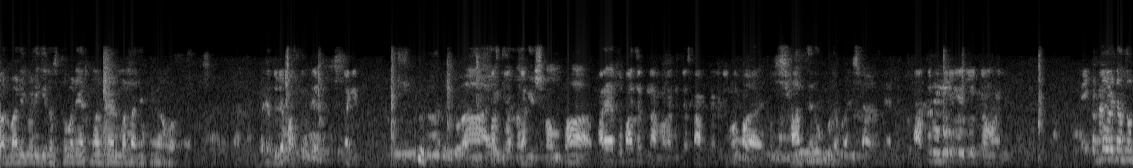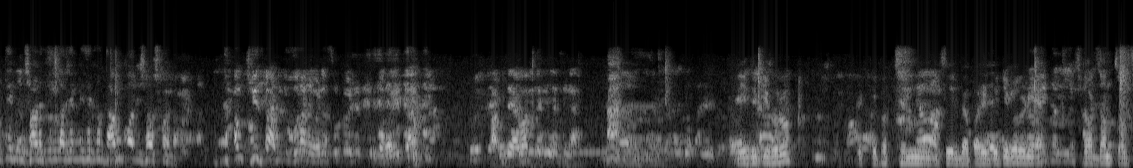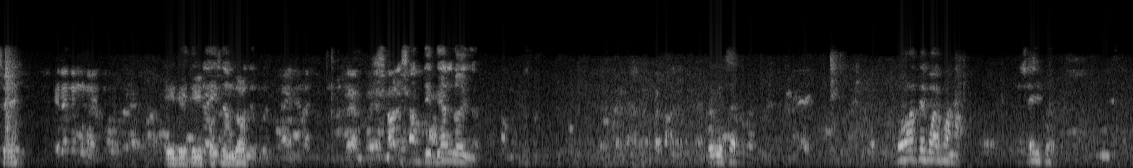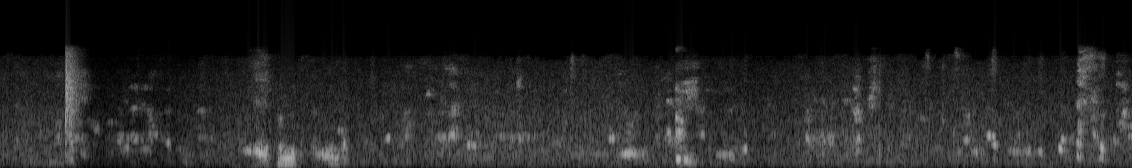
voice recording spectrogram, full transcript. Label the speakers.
Speaker 1: আমার বাড়ি বাড়ি গৃহস্থ বাড়ি এক মাস দেড় মাস আগে কিনা হবে
Speaker 2: এটা দুটো পাঁচ দিন নাকি?
Speaker 1: ভাই এগুলো কি সম্ভব?
Speaker 2: আরে এত বাজেট না আমার আমি জাস্ট আপনার জন্য
Speaker 1: সাতের উপরে ভাই সাত।
Speaker 2: উপরে গিয়ে দাম হয়নি
Speaker 1: তো তো তিন সাড়ে তিন লাখের নিচে কেউ দাম করে সবসময় না।
Speaker 2: দাম কি তো আমি নেই ওটা ছোট ওইটা একটু বড় এই আমি তো এবারও দেখে যাচ্ছি না।
Speaker 3: এই দুটি গরু দেখতে পাচ্ছেন নাসির ব্যাপারে দুটি গরু নিয়ে দরদাম চলছে। এই দুটি পছন্দ।
Speaker 1: সাড়ে সাত দিয়ে দেন লয়ে যান। দোয়াতে পারব না। সেই তো।
Speaker 3: এখন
